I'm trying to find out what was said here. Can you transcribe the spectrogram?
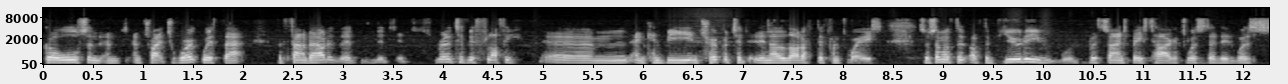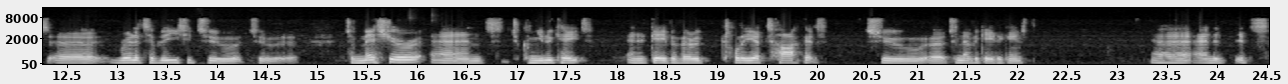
goals and, and, and tried to work with that, but found out that it's, relatively fluffy um, and can be interpreted in a lot of different ways. So some of the of the beauty with science-based targets was that it was uh, relatively easy to to to measure and to communicate, and it gave a very clear target to uh, to navigate against uh, and it, it's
